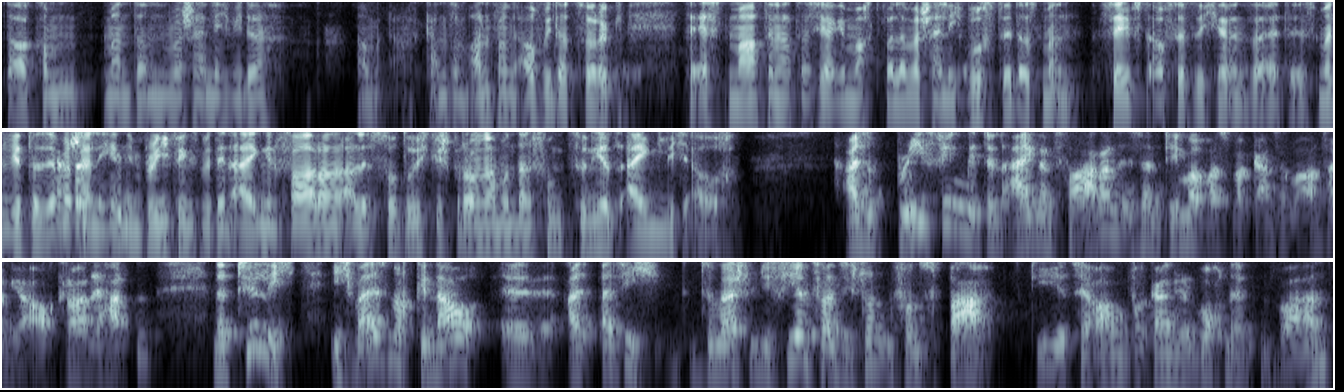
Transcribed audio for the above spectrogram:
Da kommt man dann wahrscheinlich wieder ganz am Anfang auch wieder zurück. Der Aston Martin hat das ja gemacht, weil er wahrscheinlich wusste, dass man selbst auf der sicheren Seite ist. Man wird das ja wahrscheinlich in den Briefings mit den eigenen Fahrern alles so durchgesprochen haben und dann funktioniert es eigentlich auch. Also Briefing mit den eigenen Fahrern ist ein Thema, was wir ganz am Anfang ja auch gerade hatten. Natürlich, ich weiß noch genau, äh, als ich zum Beispiel die 24 Stunden von Spa die jetzt ja auch am vergangenen Wochenenden waren,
